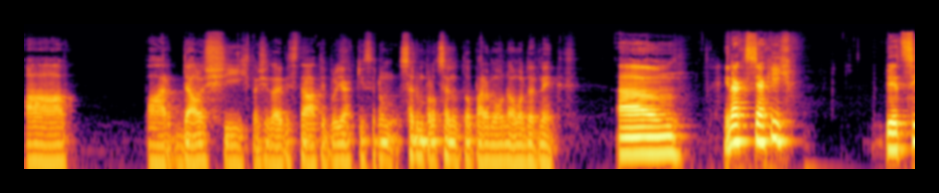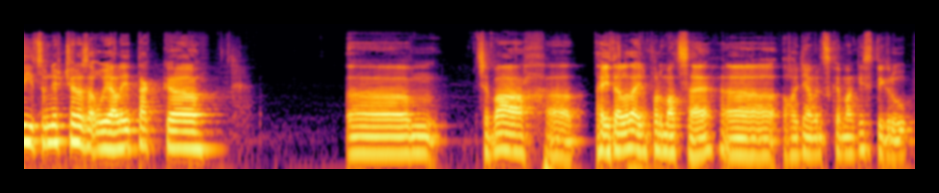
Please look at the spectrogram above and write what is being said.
a pár dalších, takže tady ty ztráty byly nějaký 7%, 7% toho Paramount a Moderny. Um, jinak z nějakých věcí, co mě včera zaujaly, tak um, třeba uh, tady tato informace uh, hodně americké banky Citigroup, uh,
